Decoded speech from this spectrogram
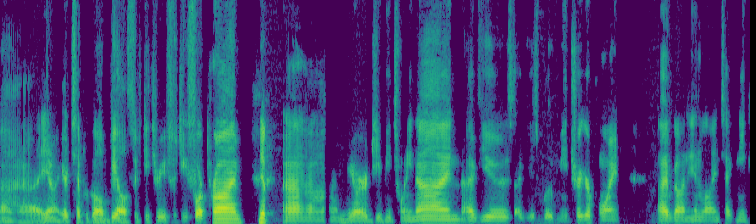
uh, you know, your typical BL53, 54 prime. Yep. Um, your GB29 I've used. I've used Blue Me Trigger Point. I've gone inline technique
